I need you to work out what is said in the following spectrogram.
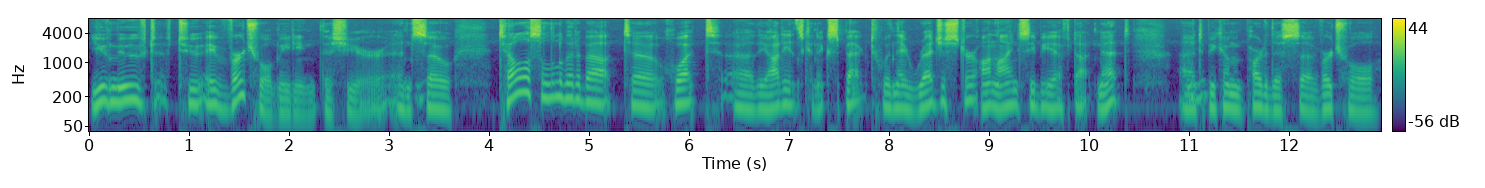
you've moved to a virtual meeting this year. And so tell us a little bit about uh, what uh, the audience can expect when they register online, cbf.net, uh, mm-hmm. to become part of this uh, virtual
